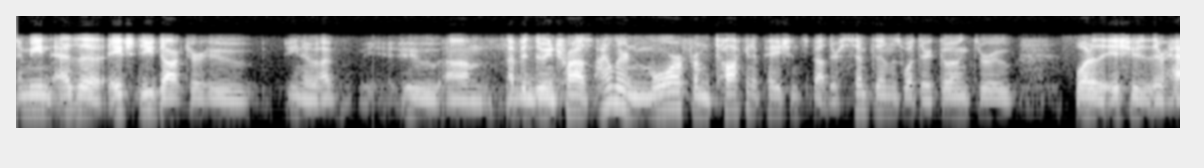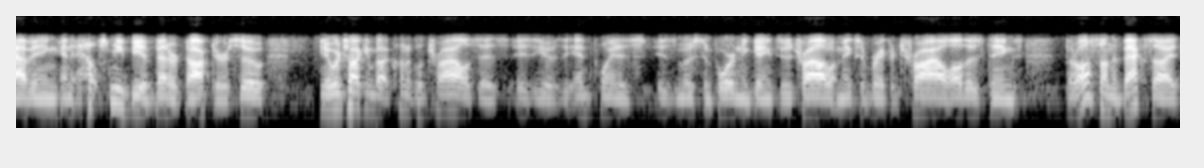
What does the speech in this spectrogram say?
I mean, as a HD doctor who you know I've who um, I've been doing trials, I learn more from talking to patients about their symptoms, what they're going through, what are the issues that they're having, and it helps me be a better doctor. So, you know, we're talking about clinical trials as, as you know, the endpoint is is most important in getting through the trial, what makes or break a trial, all those things. But also on the backside,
